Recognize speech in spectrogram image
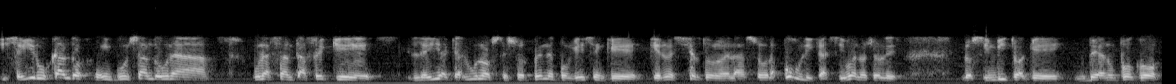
y seguir buscando, impulsando una, una Santa Fe que leía que algunos se sorprenden porque dicen que, que no es cierto lo de las obras públicas. Y bueno, yo les los invito a que vean un poco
